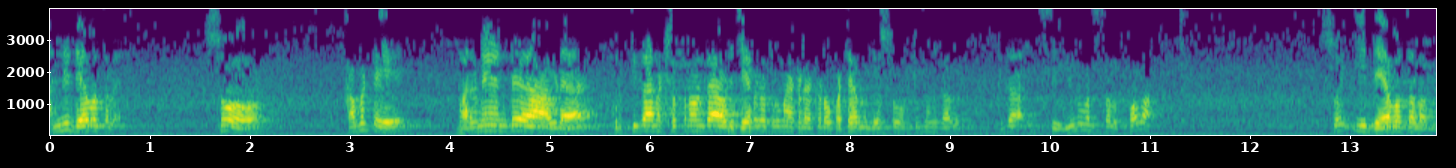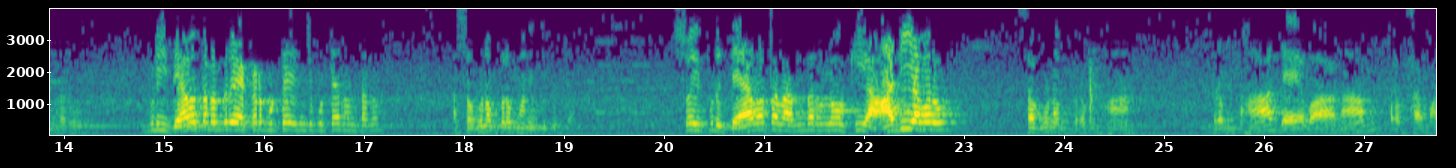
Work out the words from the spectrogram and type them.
అన్ని దేవతలే. సో కాబట్టి భరణి అంటే ఆవిడ కృత్తికా నక్షత్రం అంటే ఆవిడ చీర కట్టుకుని అక్కడెక్కడో ప్రచారం చేస్తూ ఉంటుందని కాదు. కృత్తిగా ఇట్స్ యూనివర్సల్ పవర్ సో ఈ దేవతలందరూ. ఇప్పుడు ఈ దేవతలందరూ ఎక్కడ పుట్టే నుంచి పుట్టారంటారు? ఆ సగుణ బ్రహ్మ నుంచి పుట్టారు. సో ఇప్పుడు దేవతలందరిలోకి ఆది ఎవరు? సగుణ బ్రహ్మ. బ్రహ్మ దేవానాం ప్రథమ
